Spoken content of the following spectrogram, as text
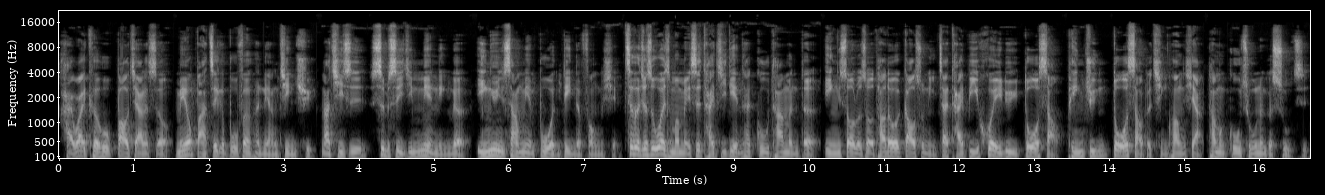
海外客户报价的时候，没有把这个部分衡量进去，那其实是不是已经面临了营运上面不稳定的风险？这个就是为什么每次台积电在估他们的营收的时候，他都会告诉你在台币。汇率多少，平均多少的情况下，他们估出那个数字。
